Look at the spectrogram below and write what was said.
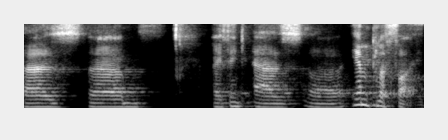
as um, I think, as amplified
